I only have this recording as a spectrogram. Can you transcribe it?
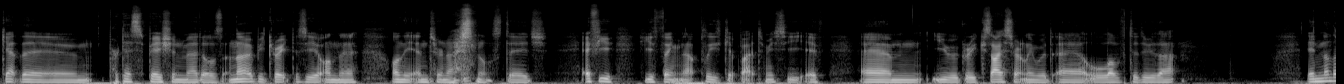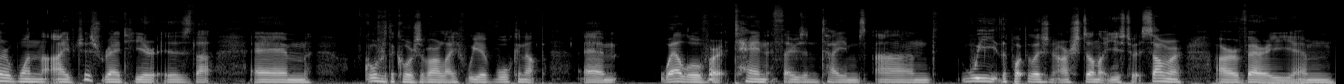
get the um, participation medals, and that would be great to see it on the on the international stage if you you think that, please get back to me. See if um, you agree, because I certainly would uh, love to do that. Another one that I've just read here is that um, over the course of our life, we have woken up um, well over 10,000 times, and we, the population, are still not used to it. Some are, are very um,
